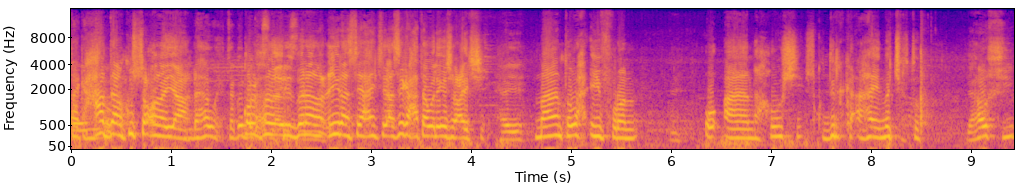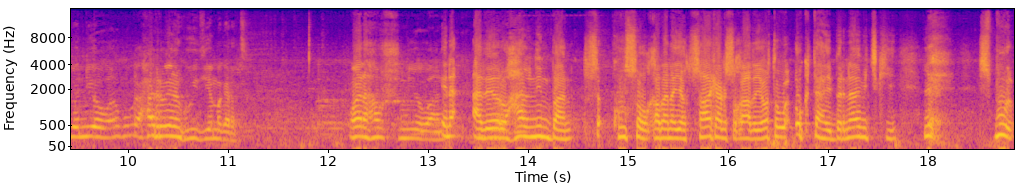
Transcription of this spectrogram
Sagxaddaan ku soconayaa qol xun oo irisbanaan oo ciiraan seexan jiray asiga xataa waa laga soo ceyrshay maanta wax ii furan oo aan hawshii isku dirka ahayn ma jirto. Hawshiiba niyo waxaan rabay inaan ku weydiiyo ma garata waana hawshi niyo waan ina adeero hal nin baan kuu soo qabanaya tusaale kaaga soo qaadaya. Horta waa og tahay barnaamijkii lix isbuuc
